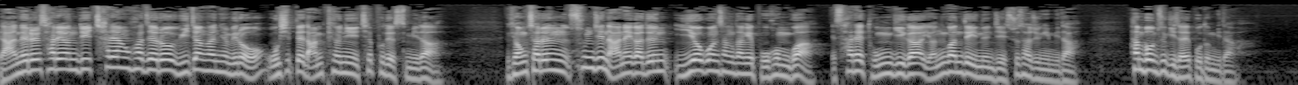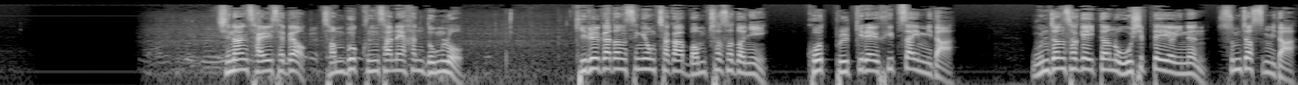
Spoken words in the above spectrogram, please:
아내를 살해한 뒤 차량 화재로 위장한 혐의로 50대 남편이 체포됐습니다. 경찰은 숨진 아내가 든 2억 원 상당의 보험과 살해 동기가 연관돼 있는지 수사 중입니다. 한범수 기자의 보도입니다. 지난 4일 새벽 전북 군산의 한 농로. 길을 가던 승용차가 멈춰서더니 곧 불길에 휩싸입니다. 운전석에 있던 50대 여인은 숨졌습니다.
